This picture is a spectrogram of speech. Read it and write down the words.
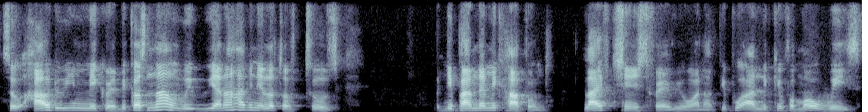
So how do we make it? Because now we, we are not having a lot of tools. The pandemic happened, life changed for everyone, and people are looking for more ways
